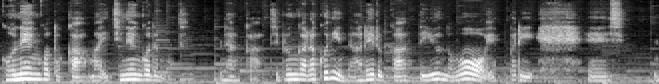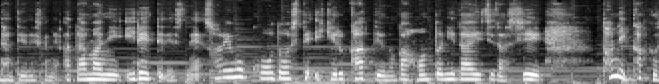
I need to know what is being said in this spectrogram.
5年後とか、まあ1年後でも、なんか自分が楽になれるかっていうのを、やっぱり、えー、なんていうんですかね、頭に入れてですね、それを行動していけるかっていうのが本当に大事だし、とにかく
